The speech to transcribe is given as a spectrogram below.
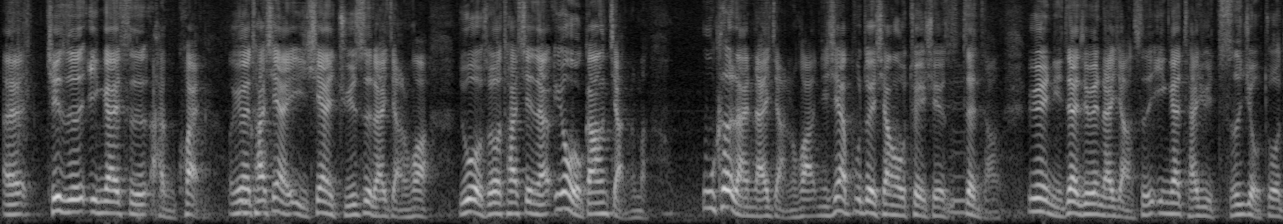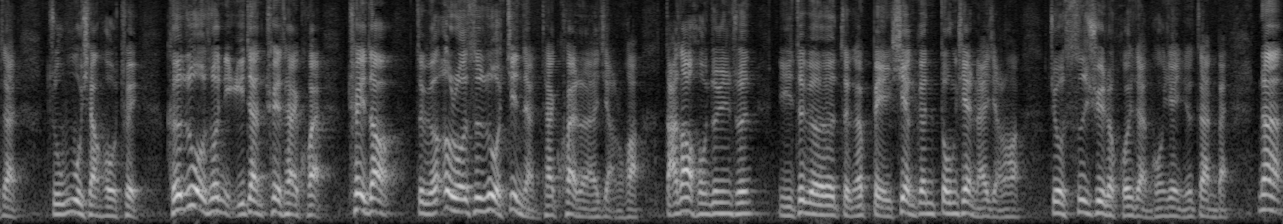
呃，其实应该是很快，因为它现在以现在局势来讲的话，如果说它现在，因为我刚刚讲了嘛，乌克兰来讲的话，你现在部队向后退些是正常，因为你在这边来讲是应该采取持久作战，逐步向后退。可如果说你一旦退太快，退到这个俄罗斯如果进展太快了来讲的话，打到红军村，你这个整个北线跟东线来讲的话。就失去了回转空间，你就战败。那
